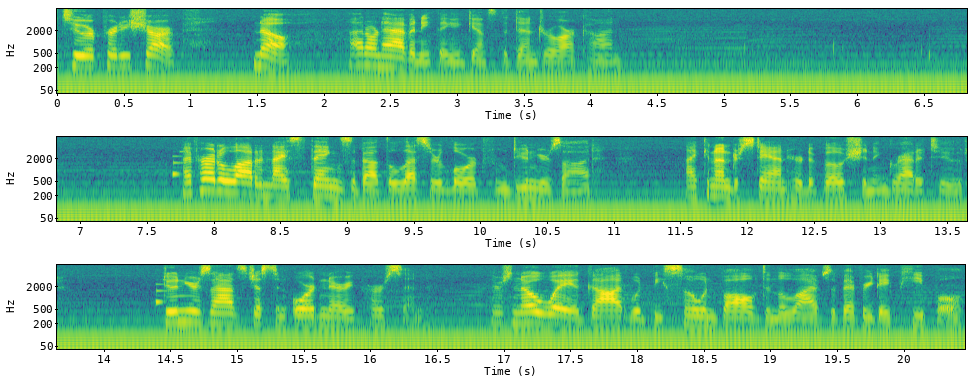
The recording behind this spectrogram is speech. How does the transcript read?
You two are pretty sharp. No, I don't have anything against the Dendro Archon. I've heard a lot of nice things about the Lesser Lord from Dunyarzad. I can understand her devotion and gratitude. Dunyarzad's just an ordinary person. There's no way a god would be so involved in the lives of everyday people,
